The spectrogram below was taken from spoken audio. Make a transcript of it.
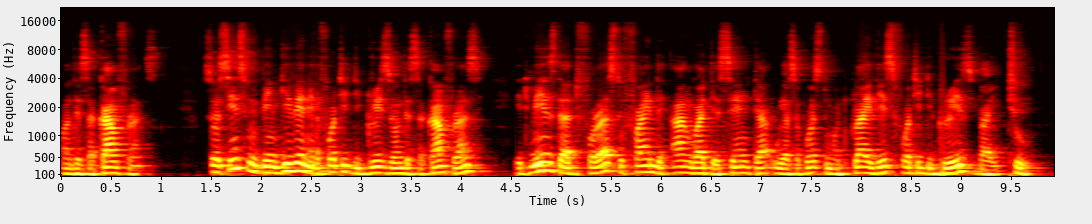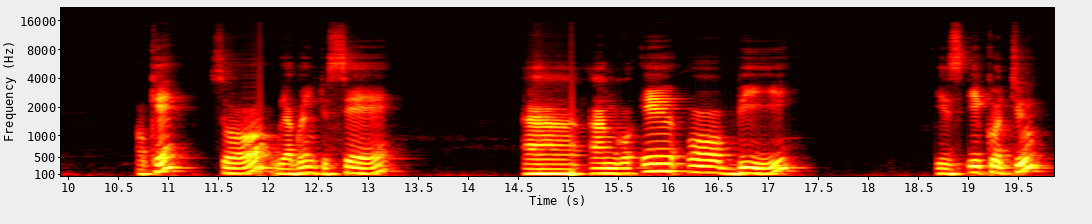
on the circumference. So since we've been given a 40 degrees on the circumference, it means that for us to find the angle at the center, we are supposed to multiply this 40 degrees by 2. Okay? So we are going to say uh, angle AOB is equal to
